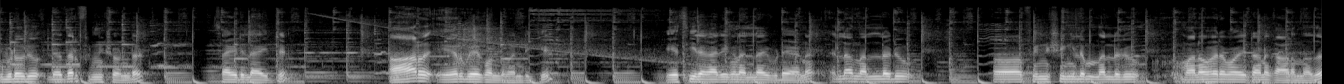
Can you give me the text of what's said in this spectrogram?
ഇവിടെ ഒരു ലെതർ ഫിനിഷ് ഉണ്ട് സൈഡിലായിട്ട്. ആറ് എയർ ബാഗ് ഉണ്ട് വണ്ടിക്ക്. എ സിയിലെ കാര്യങ്ങളെല്ലാം ഇവിടെയാണ്. എല്ലാം നല്ലൊരു ഫിനിഷിങ്ങിലും നല്ലൊരു മനോഹരമായിട്ടാണ് കാണുന്നത്.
